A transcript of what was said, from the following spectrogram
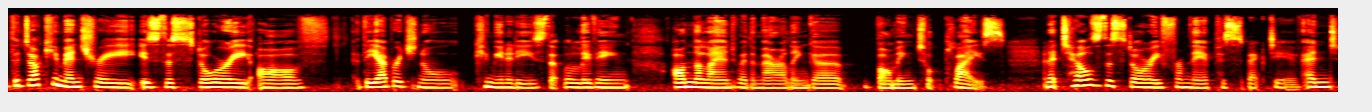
The documentary is the story of the Aboriginal communities that were living on the land where the Maralinga bombing took place. And it tells the story from their perspective. And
